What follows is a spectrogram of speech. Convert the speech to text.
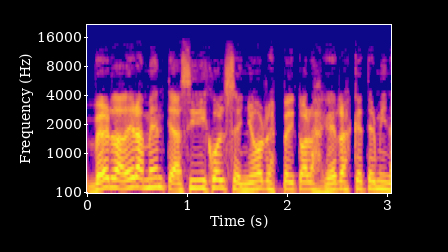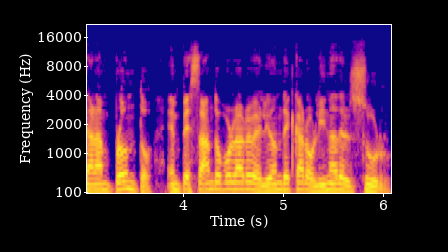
Verdaderamente así dijo el Señor respecto a las guerras que terminarán pronto, empezando por la rebelión de Carolina del Sur,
